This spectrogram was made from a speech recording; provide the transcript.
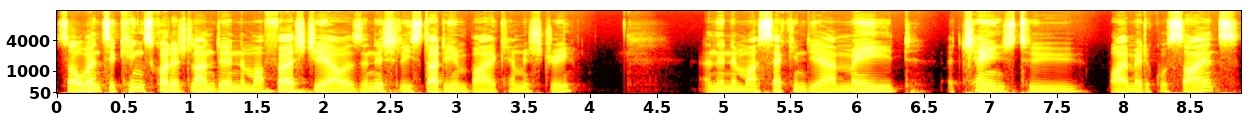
So I went to King's College London. In my first year, I was initially studying biochemistry. And then in my second year, I made a change to biomedical science.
